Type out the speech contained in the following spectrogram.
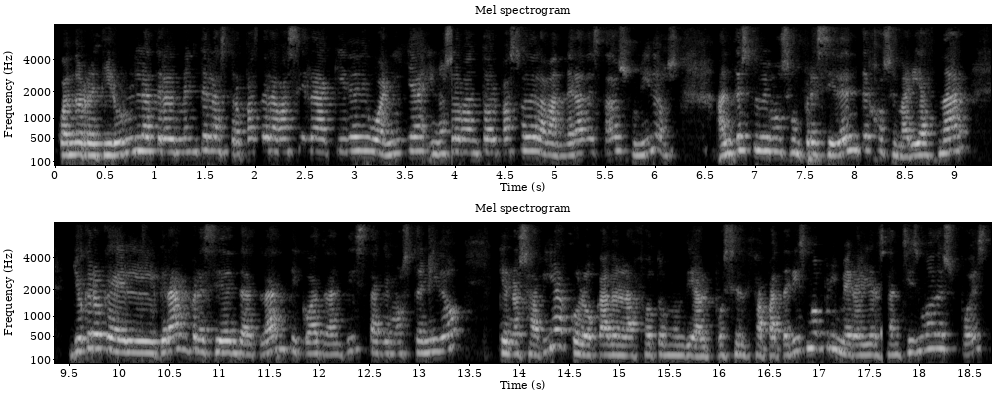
cuando retiró unilateralmente las tropas de la base iraquí de Diwanilla y no se levantó al paso de la bandera de Estados Unidos. Antes tuvimos un presidente, José María Aznar, yo creo que el gran presidente atlántico, atlantista que hemos tenido, que nos había colocado en la foto mundial, pues el zapaterismo primero y el sanchismo después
